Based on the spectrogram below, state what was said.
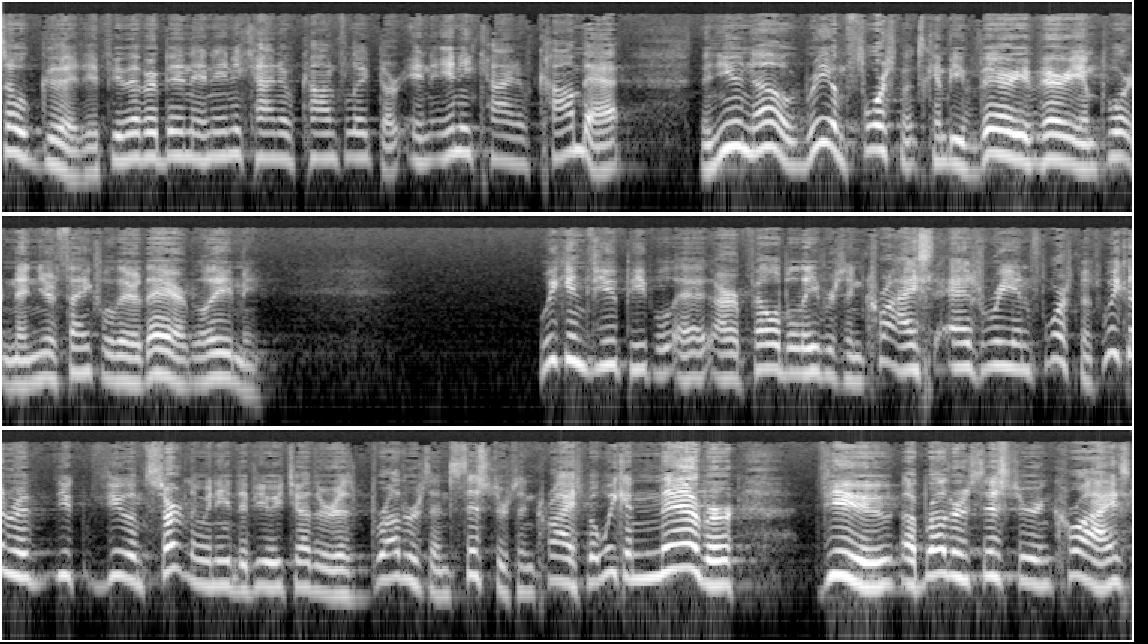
so good. If you've ever been in any kind of conflict or in any kind of combat, then you know reinforcements can be very, very important, and you're thankful they're there, believe me. We can view people, as, our fellow believers in Christ, as reinforcements. We can re- view them, certainly we need to view each other as brothers and sisters in Christ, but we can never view a brother and sister in Christ,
